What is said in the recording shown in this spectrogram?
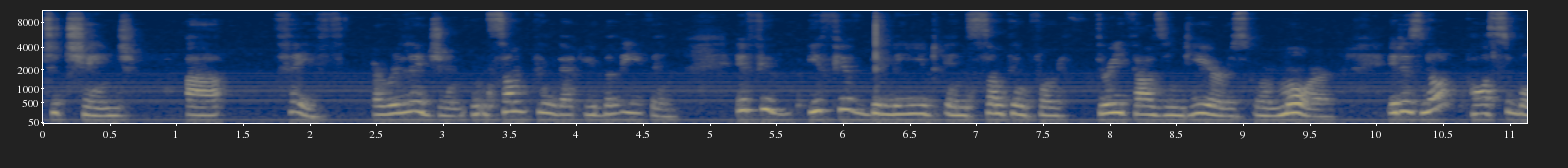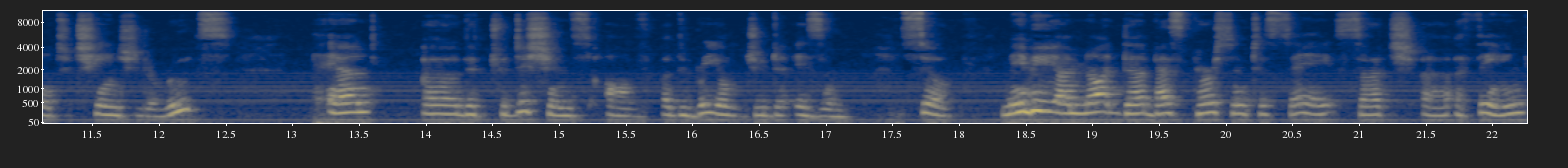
to change a faith, a religion, something that you believe in. If you if you've believed in something for 3,000 years or more, it is not possible to change the roots and uh, the traditions of uh, the real Judaism. So maybe I'm not the best person to say such uh, a thing,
